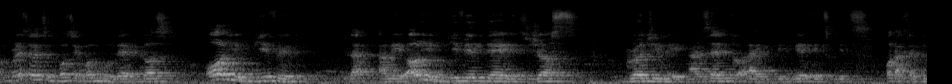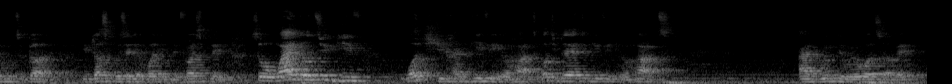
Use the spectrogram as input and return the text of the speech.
I'm very sorry to burst your bubble there because all you've given is that, I mean, all you've given there is just grudgingly and said, like, it, it's, it's unacceptable to God. You just wasted your money in the first place. So why don't you give what you can give in your heart, what you dare to give in your heart, and reap the rewards of it?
